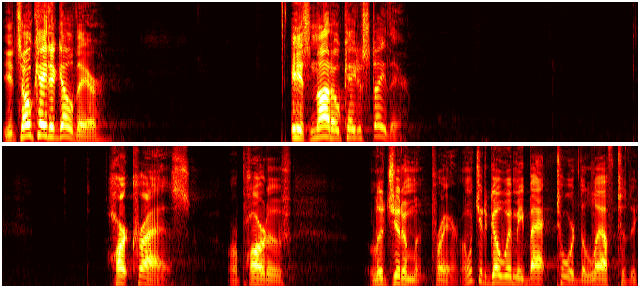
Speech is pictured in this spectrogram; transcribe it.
It's okay to go there. It's not okay to stay there. Heart cries are part of legitimate prayer. I want you to go with me back toward the left to the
